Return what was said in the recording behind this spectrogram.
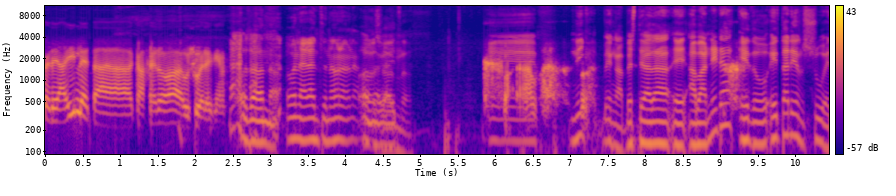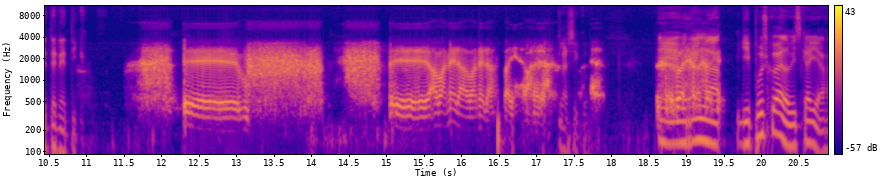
perea hil eta kajeroa usuerekin. Oso ondo. Ona erantzuna, ona, ona. Gaitz. ondo. Eh, nik, venga, bestea da, eh, abanera edo etaren zu etenetik. Eh, uf, eh, abanera, abanera, bai, abanera. Klasiko. Eh, horrengoa, Gipuzkoa edo Bizkaia?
